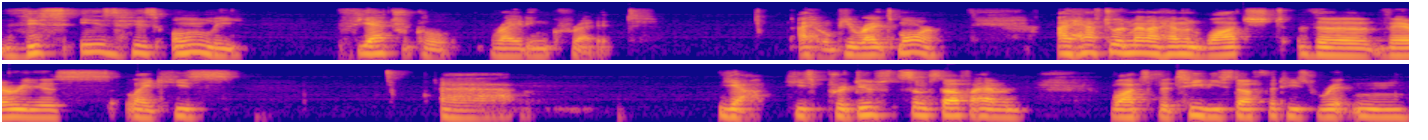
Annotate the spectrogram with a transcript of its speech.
this is his only theatrical writing credit. I hope he writes more. I have to admit I haven't watched the various, like, he's, uh, yeah, he's produced some stuff. I haven't watched the TV stuff that he's written.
